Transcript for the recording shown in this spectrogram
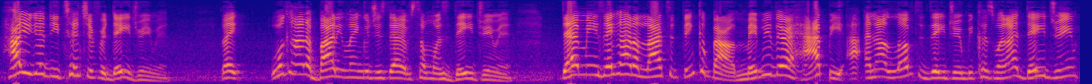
how you get detention for daydreaming? Like, what kind of body language is that if someone's daydreaming? That means they got a lot to think about. Maybe they're happy. I, and I love to daydream because when I daydream,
